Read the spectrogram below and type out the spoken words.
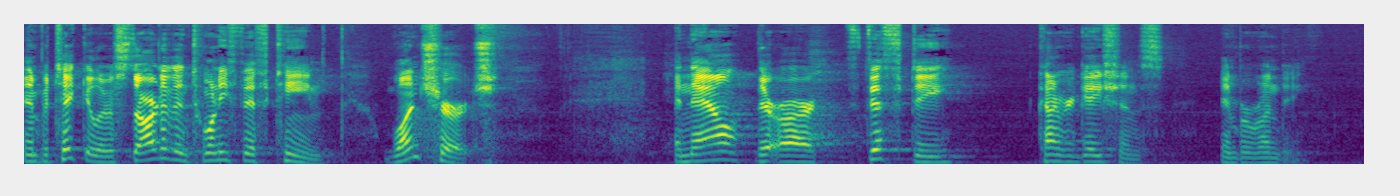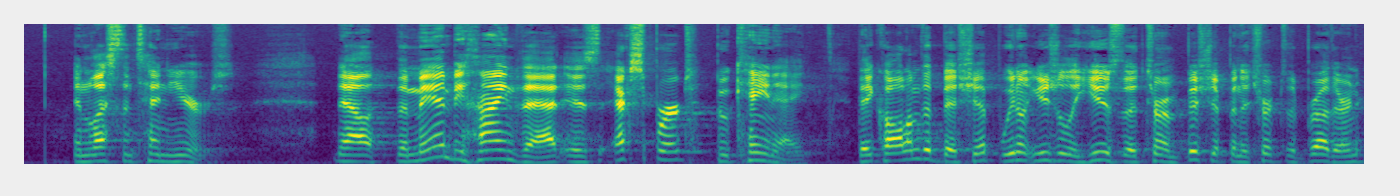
in particular, started in 2015. One church. And now there are 50 congregations in Burundi in less than 10 years. Now, the man behind that is Expert Bukene. They call him the bishop. We don't usually use the term bishop in the Church of the Brethren,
